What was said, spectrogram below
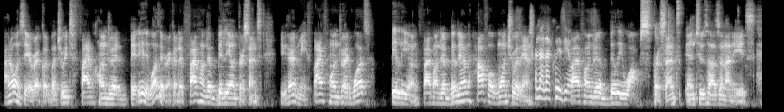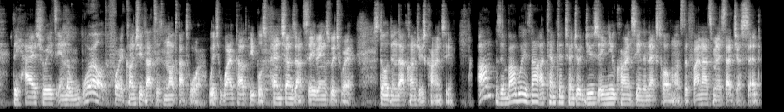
I don't want to say a record, but to reach 500 billion. It was a record, a 500 billion percent. You heard me, 500 what? Billion, 500 billion, half of 1 trillion. Another quiz, yo. 500 billiwaps percent in 2008, the highest rate in the world for a country that is not at war, which wiped out people's pensions and savings, which were stored in that country's currency. Um, Zimbabwe is now attempting to introduce a new currency in the next 12 months. The finance minister just said,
